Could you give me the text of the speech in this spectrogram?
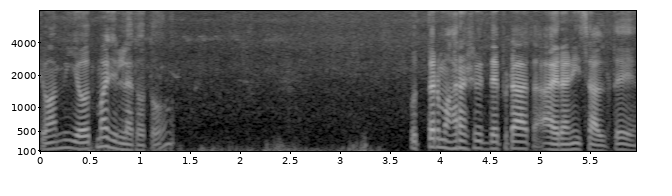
तेव्हा मी यवतमाळ जिल्ह्यात होतो. उत्तर महाराष्ट्र विद्यापीठात आयरणी चालते.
